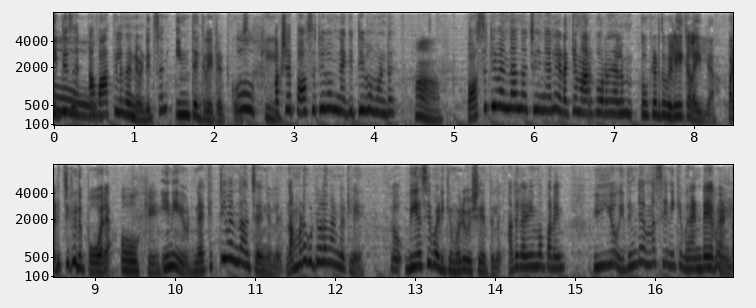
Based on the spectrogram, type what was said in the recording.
ഇറ്റ് ഇസ് ആ വാക്കിൽ തന്നെ ഉണ്ട്. ഇറ്റ്സ് എൻ ഇന്റഗ്രേറ്റഡ് കോഴ്സ് പക്ഷെ പോസിറ്റീവും നെഗറ്റീവും ഉണ്ട്. പോസിറ്റീവ് എന്താന്ന് വെച്ച് കഴിഞ്ഞാൽ ഇടയ്ക്ക് മാർക്ക് കുറഞ്ഞാലും തൂക്കിയെടുത്ത് വെളിയിൽ കളയില്ല. പഠിച്ചിട്ട് പോരാ. ഓക്കെ ഇനി നെഗറ്റീവ് എന്താന്ന് വെച്ച് കഴിഞ്ഞാൽ നമ്മുടെ കുട്ടികളെ കണ്ടിട്ടില്ലേ? ബി എസ് സി പഠിക്കും ഒരു വിഷയത്തിൽ അത് കഴിയുമ്പോൾ പറയും അയ്യോ ഇതിന്റെ എം എസ് സി എനിക്ക് വേണ്ടേ വേണ്ട.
